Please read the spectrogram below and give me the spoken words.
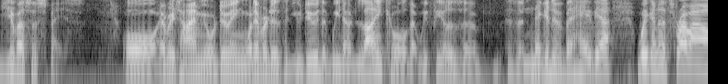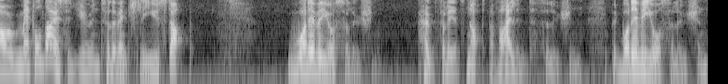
give us a space or every time you're doing whatever it is that you do that we don't like or that we feel is a as a negative behavior, we're going to throw our metal dice at you until eventually you stop. Whatever your solution, hopefully it's not a violent solution, but whatever your solution,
